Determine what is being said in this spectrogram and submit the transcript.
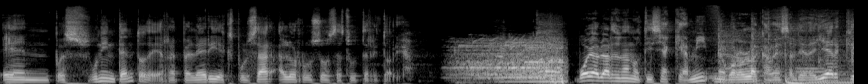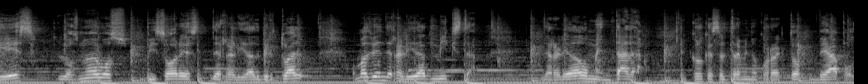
en pues un intento de repeler y expulsar a los rusos de su territorio. Voy a hablar de una noticia que a mí me voló la cabeza el día de ayer, que es los nuevos visores de realidad virtual, o más bien de realidad mixta, de realidad aumentada, creo que es el término correcto, de Apple.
